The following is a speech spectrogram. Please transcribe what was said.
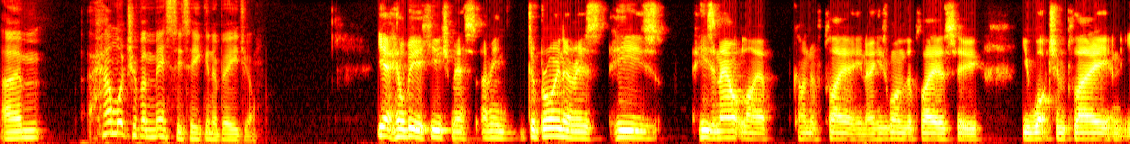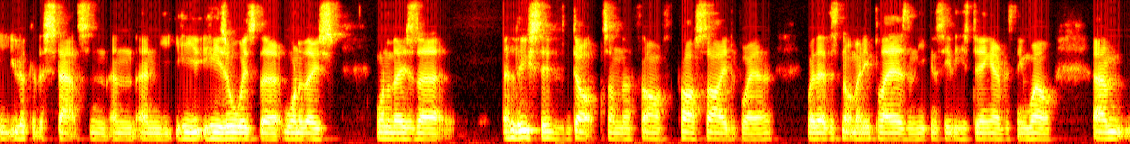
Um, how much of a miss is he going to be, John? Yeah, he'll be a huge miss. I mean, De Bruyne is he's he's an outlier kind of player. You know, he's one of the players who you watch him play and you look at the stats, and and, and he, he's always the one of those one of those uh, elusive dots on the far far side where where there's not many players and you can see that he's doing everything well. Um,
